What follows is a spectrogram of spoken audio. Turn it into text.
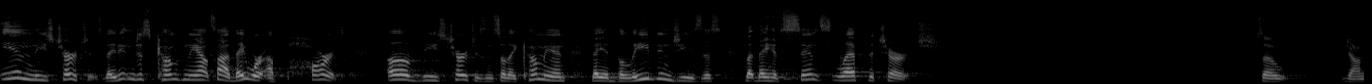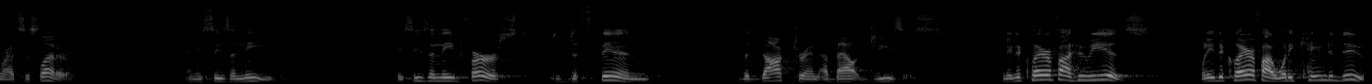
in these churches. They didn't just come from the outside, they were a part of these churches. And so they come in, they had believed in Jesus, but they have since left the church. So John writes this letter, and he sees a need. He sees a need first to defend the doctrine about Jesus. We need to clarify who he is. We need to clarify what he came to do.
